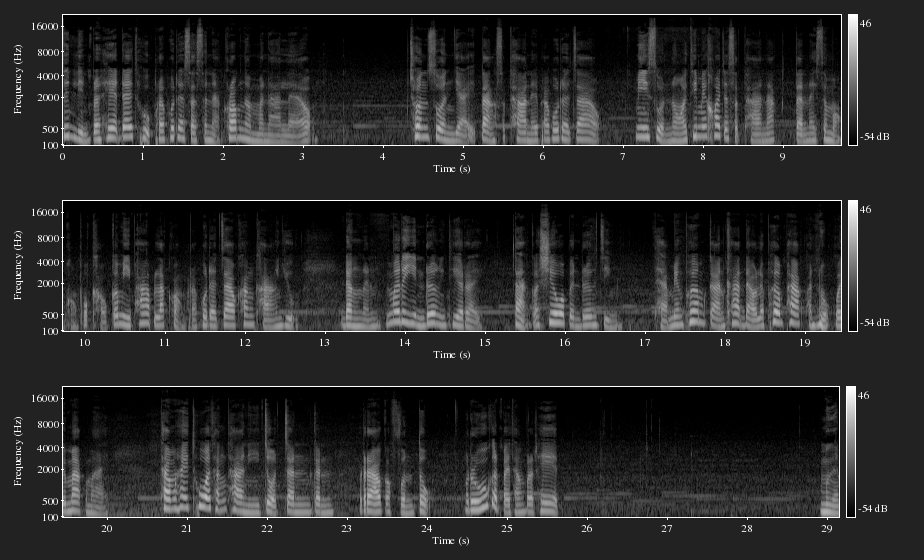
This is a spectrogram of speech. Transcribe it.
สิ้นหลินประเทศได้ถูกพระพุทธศาสนาครอบงำมานานแล้ว ชนส่วนใหญ่ต่างศรัทธาในพระพุทธเจ้า มีส่วนน้อยที่ไม่ค่อยจะศรัทธานัก แต่ในสมองของพวกเขาก็มีภาพลักษณ์ของพระพุทธเจ้าข้างค้างอยู่ ดังนั้นเมื่อได้ยินเรื่องนี้ทีไร ต่างก็เชื่อว่าเป็นเรื่องจริง แถมยังเพิ่มการคาดเดาและเพิ่มภาคผนวกไว้มากมาย ทำให้ทั่วทั้งธานีโจดจันกันราวกับฝนตก รู้กันไปทั้งประเทศ เหมือน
